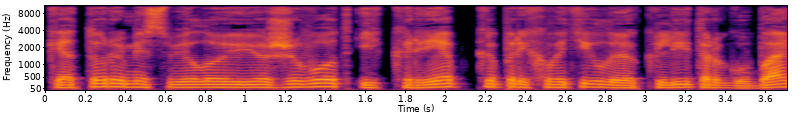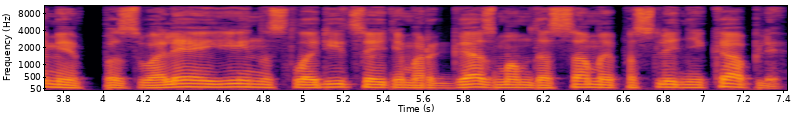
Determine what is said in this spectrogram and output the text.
которыми свело ее живот, и крепко прихватил ее клитор губами, позволяя ей насладиться этим оргазмом до самой последней капли,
